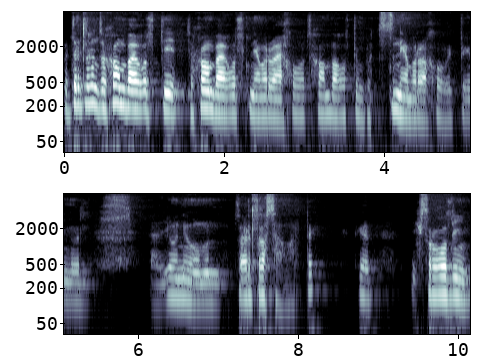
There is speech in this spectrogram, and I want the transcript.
удирдлагын зохион байгуулалтын зохион байгуулалт нь ямар байх вэ? Зохион байгуулалтын бүтц нь ямар байх вэ гэдэг нь бол юуны өмнө зорилгоос хамаардаг. Тэгээд их сургуулийн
